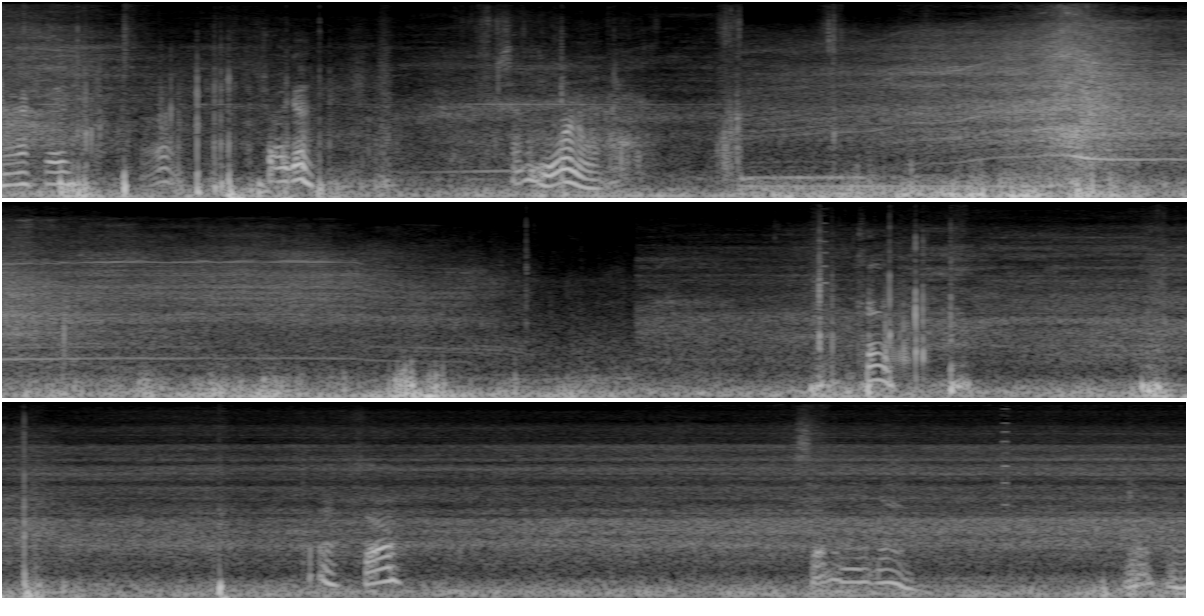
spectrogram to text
Connected. Alright, try again. 71 already. Okay. So 70 again. Okay.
